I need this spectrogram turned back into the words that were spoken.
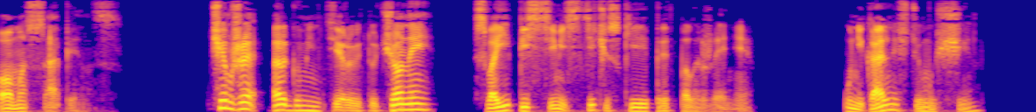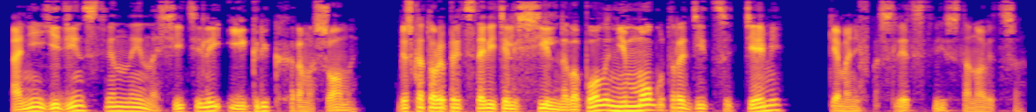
Homo sapiens. Чем же аргументируют ученые свои пессимистические предположения? Уникальностью мужчин. Они единственные носители Y-хромосомы, без которой представители сильного пола не могут родиться теми, кем они впоследствии становятся.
